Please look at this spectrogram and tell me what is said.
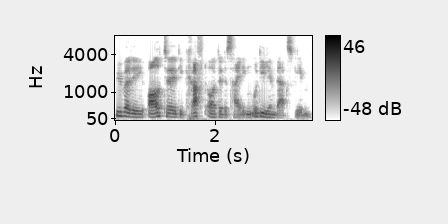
über die Orte, die Kraftorte des heiligen Odilienbergs geben.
